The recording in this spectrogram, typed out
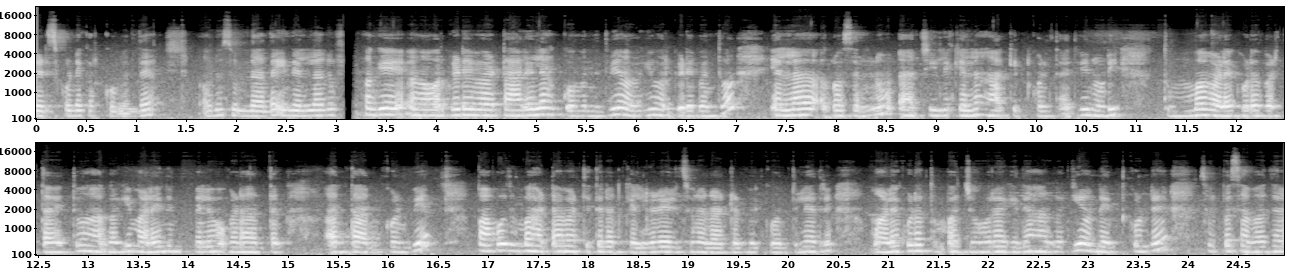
ನಡೆಸ್ಕೊಂಡೇ ಕರ್ಕೊಂಡ್ಬಂದೆ ಅವನು ಸುಮ್ಮನಾದ ಇನ್ನೆಲ್ಲನೂ ಹಾಗೆ ಹೊರ್ಗಡೆ ಟ್ರಾಲೆಲ್ಲ ಹಾಕ್ಕೊಂಬಂದಿದ್ವಿ ಹಾಗೆ ಹೊರಗಡೆ ಬಂದು ಎಲ್ಲ ಗ್ರಾಸರಿನೂ ಚೀಲಕ್ಕೆಲ್ಲ ಹಾಕಿಟ್ಕೊಳ್ತಾ ಇದ್ವಿ. ನೋಡಿ, ತುಂಬ ಮಳೆ ಕೂಡ ಬರ್ತಾ ಇತ್ತು. ಹಾಗಾಗಿ ಮಳೆ ನಿಂತ ಮೇಲೆ ಹೋಗೋಣ ಅಂತ ಅಂತ ಅಂದ್ಕೊಂಡ್ವಿ ಪಾಪು ತುಂಬ ಹಠ ಮಾಡ್ತಿದ್ದೆ ನಾನು ಕೆಳಗಡೆ ಇಳಿಸು, ನಾನು ಆಟಾಡಬೇಕು ಅಂತೇಳಿ. ಆದರೆ ಮಳೆ ಕೂಡ ತುಂಬ ಜೋರಾಗಿದೆ. ಹಾಗಾಗಿ ಅವನ್ನ ಎತ್ಕೊಂಡೆ ಸ್ವಲ್ಪ ಸಮಾಧಾನ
